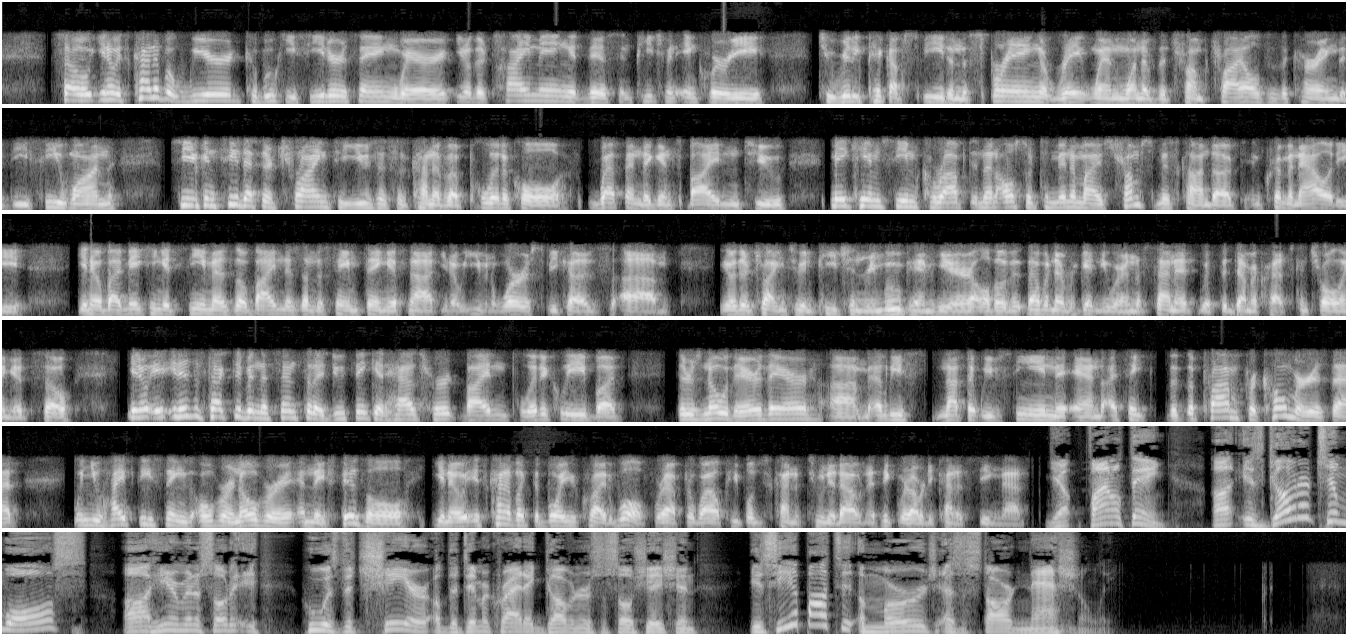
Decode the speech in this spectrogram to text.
So, you know, it's kind of a weird kabuki theater thing where, you know, they're timing this impeachment inquiry to really pick up speed in the spring, right when one of the Trump trials is occurring, the DC one. So you can see that they're trying to use this as kind of a political weapon against Biden to make him seem corrupt and then also to minimize Trump's misconduct and criminality, you know, by making it seem as though Biden has done the same thing, if not, you know, even worse, because, um, you know, they're trying to impeach and remove him here, although that, that would never get anywhere in the Senate with the Democrats controlling it. So, you know, it, it is effective in the sense that I do think it has hurt Biden politically, but there's no there there, um, at least not that we've seen. And I think the, the problem for Comer is that when you hype these things over and over and they fizzle, you know, it's kind of like the boy who cried wolf, where after a while people just kind of tune it out. And I think we're already kind of seeing that. Yep. Final thing uh, is Governor Tim Walz uh, here in Minnesota, who is the chair of the Democratic Governors Association, is he about to emerge as a star nationally?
